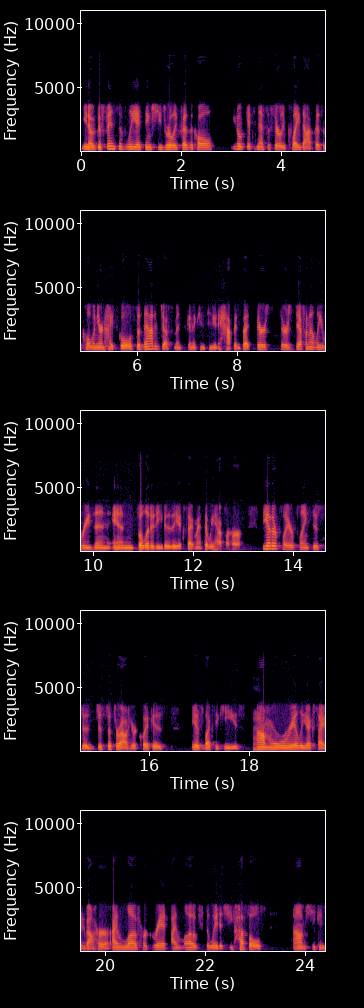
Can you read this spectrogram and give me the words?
you know, defensively I think she's really physical. You don't get to necessarily play that physical when you're in high school. So that adjustment's going to continue to happen, but there's there's definitely reason and validity to the excitement that we have for her. The other player playing just to just to throw out here quick is is Lexy Keys. Mm. I'm really excited about her. I love her grit. I love the way that she hustles. Um, she can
